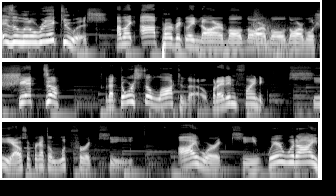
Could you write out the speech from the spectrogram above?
Is a little ridiculous. I'm like, ah, perfectly normal, normal, normal shit. That door's still locked, though, but I didn't find a key. I also forgot to look for a key. I were a key, where would I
